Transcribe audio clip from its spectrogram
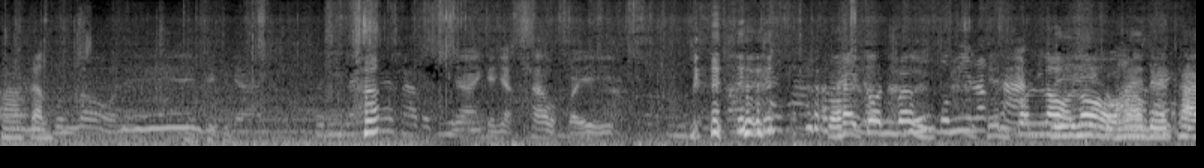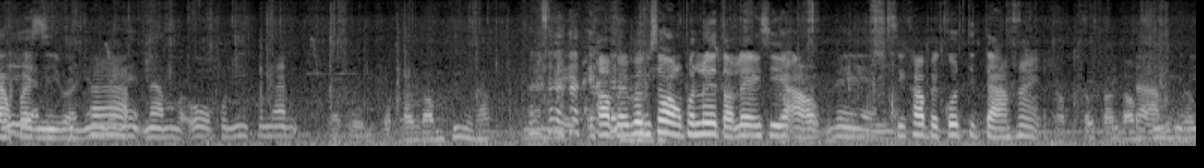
พากันยายก็อยากเข้าไปไปให้คนเบิ่งบ่มีรักเห็นษาคนดีรอรอขอให้เดินทางไปอันสินี้ทว่าธิยังภาพแนะนำว่าโอ้คนนี้คนนั้นครับผมกับตันดำซิ่งครับเข้าไปเบิ่งช่องเพิ่นเลยตอนแรกสิเอาแม่นสิเข้าไปกดติดตามให้ ครับกับตันตาดำมซิ่งทีครับ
